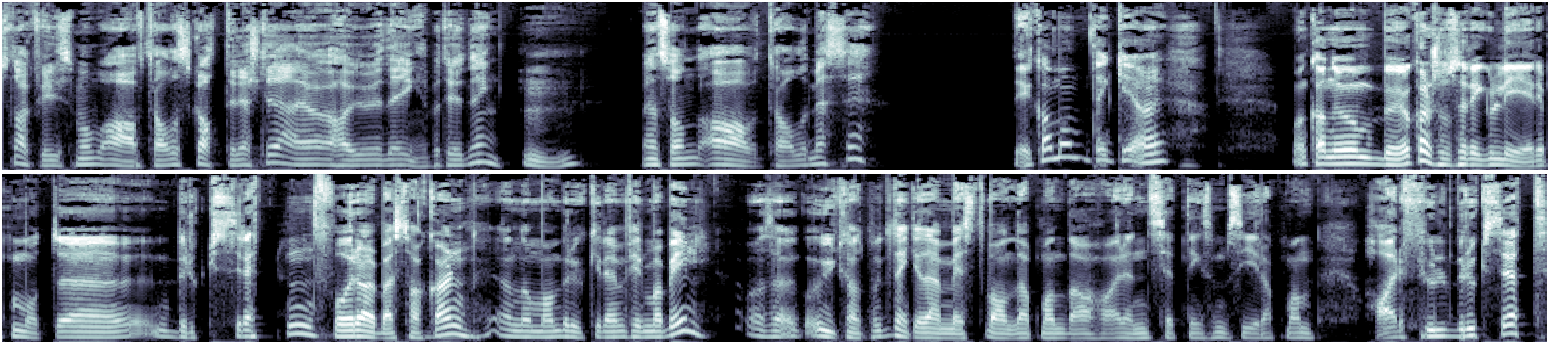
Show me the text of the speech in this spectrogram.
snakker vi liksom om avtale skatterettslig, det har jo det ingen betydning. Mm. Men sånn avtalemessig Det kan man, tenker jeg. Man kan jo, bør jo kanskje også regulere på en måte bruksretten for arbeidstakeren når man bruker en firmabil. Altså, utgangspunktet tenker jeg det er mest vanlig at man da har en setning som sier at man har full bruksrett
